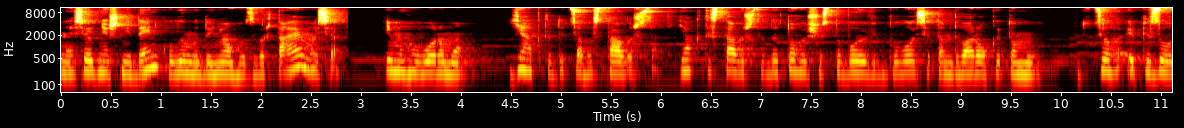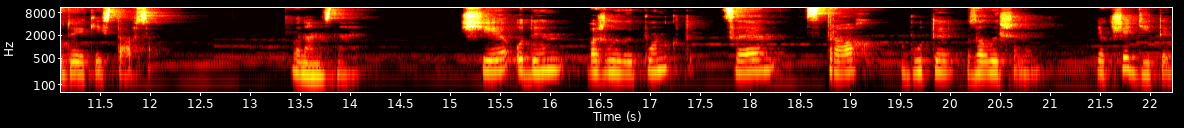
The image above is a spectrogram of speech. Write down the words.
На сьогоднішній день, коли ми до нього звертаємося, і ми говоримо, як ти до цього ставишся, як ти ставишся до того, що з тобою відбулося там два роки тому, до цього епізоду, який стався, вона не знає. Ще один важливий пункт це страх бути залишеним. Якщо діти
